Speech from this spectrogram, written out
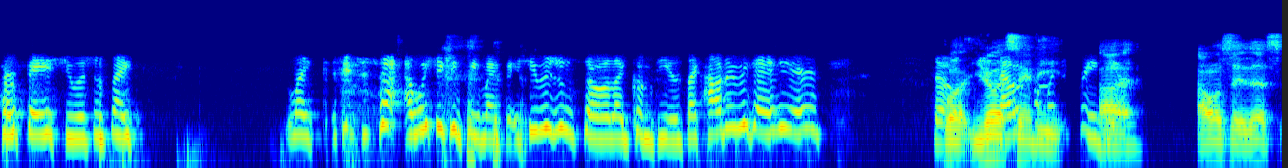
Her face, she was just like, like I wish you could see my face. She was just so like confused. Like, how did we get here? So Well, you know what, that was so Sandy, uh, I will say this:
